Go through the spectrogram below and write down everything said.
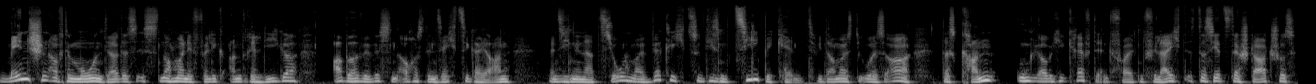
Menschen auf dem Mond, ja, das ist nochmal eine völlig andere Liga. Aber wir wissen auch aus den 60er Jahren, wenn sich eine Nation mal wirklich zu diesem Ziel bekennt, wie damals die USA, das kann unglaubliche Kräfte entfalten. Vielleicht ist das jetzt der Startschuss.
